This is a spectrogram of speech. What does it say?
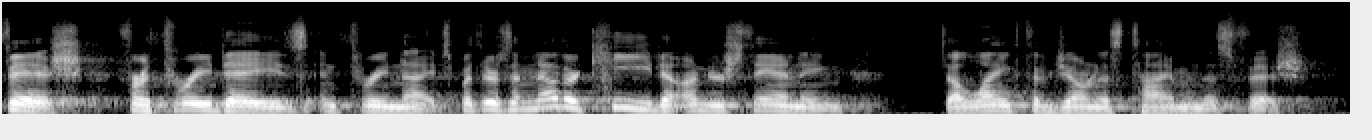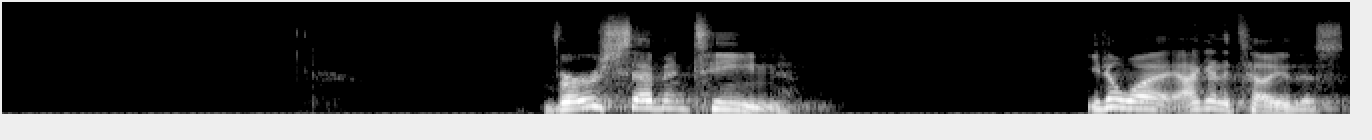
fish for three days and three nights. But there's another key to understanding the length of Jonah's time in this fish. Verse 17. You know what? I got to tell you this.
